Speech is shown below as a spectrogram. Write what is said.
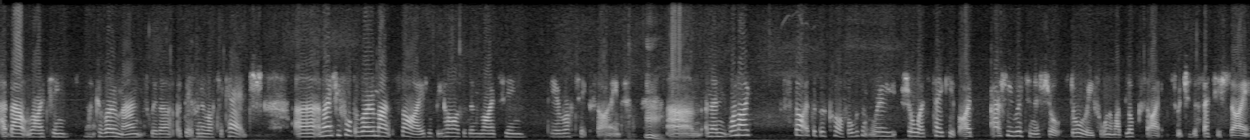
about writing like a romance with a, a bit of an erotic edge?" Uh, and I actually thought the romance side would be harder than writing the erotic side. Mm. Um, and then when I started the book off, I wasn't really sure where to take it, but I'd actually written a short story for one of my blog sites, which is a fetish site.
